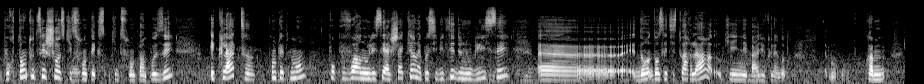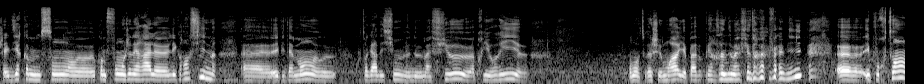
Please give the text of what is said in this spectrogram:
pourtant, toutes ces choses qui, sont, qui sont imposées éclatent complètement pour pouvoir nous laisser à chacun la possibilité de nous glisser euh, dans, dans, cette histoire-là, qui n'est pas du tout la nôtre comme j'allais dire comme, sont, euh, comme font en général euh, les grands films. Évidemment, quand on regarde des films de mafieux, a priori, en tout cas chez moi, il n'y a pas personne de mafieux dans ma famille. Et pourtant,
